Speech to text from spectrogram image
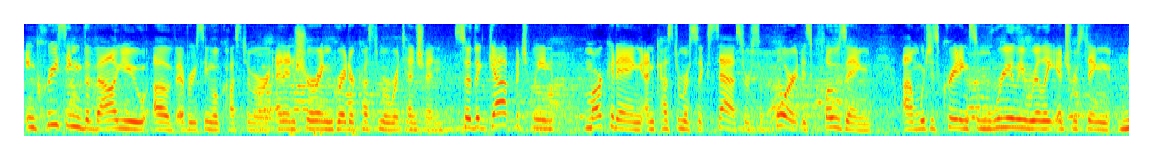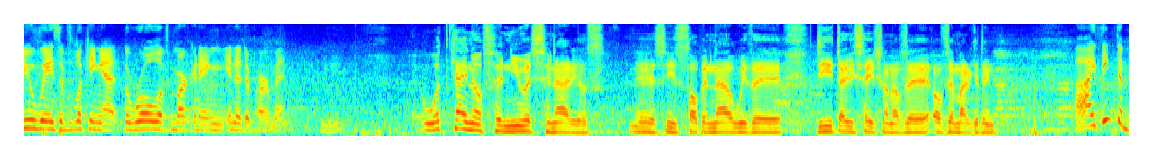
increasing the value of every single customer and ensuring greater customer retention. So the gap between marketing and customer success or support is closing, um, which is creating some really, really interesting new ways of looking at the role of marketing in a department. Mm -hmm. What kind of uh, new scenarios is open now with the digitalization of the, of the marketing? I think the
